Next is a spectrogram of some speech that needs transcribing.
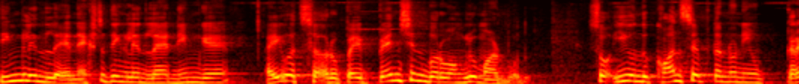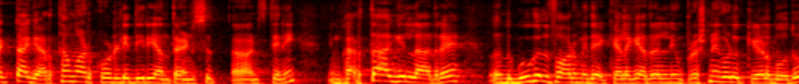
ತಿಂಗಳಿಂದಲೇ ನೆಕ್ಸ್ಟ್ ತಿಂಗಳಿಂದಲೇ ನಿಮಗೆ ಐವತ್ತು ಸಾವಿರ ರೂಪಾಯಿ ಪೆನ್ಷನ್ ಬರುವಂಗ್ಲೂ ಮಾಡ್ಬೋದು. ಸೊ ಈ ಒಂದು ಕಾನ್ಸೆಪ್ಟನ್ನು ನೀವು ಕರೆಕ್ಟಾಗಿ ಅರ್ಥ ಮಾಡ್ಕೊಂಡಿದ್ದೀರಿ ಅಂತ ಅನಿಸ್ ಅನಿಸ್ತೀನಿ. ನಿಮ್ಗೆ ಅರ್ಥ ಆಗಿಲ್ಲ ಆದರೆ ಒಂದು ಗೂಗಲ್ ಫಾರ್ಮ್ ಇದೆ. ಕೆಳಗೆ ಅದರಲ್ಲಿ ನೀವು ಪ್ರಶ್ನೆಗಳು ಕೇಳ್ಬೋದು.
